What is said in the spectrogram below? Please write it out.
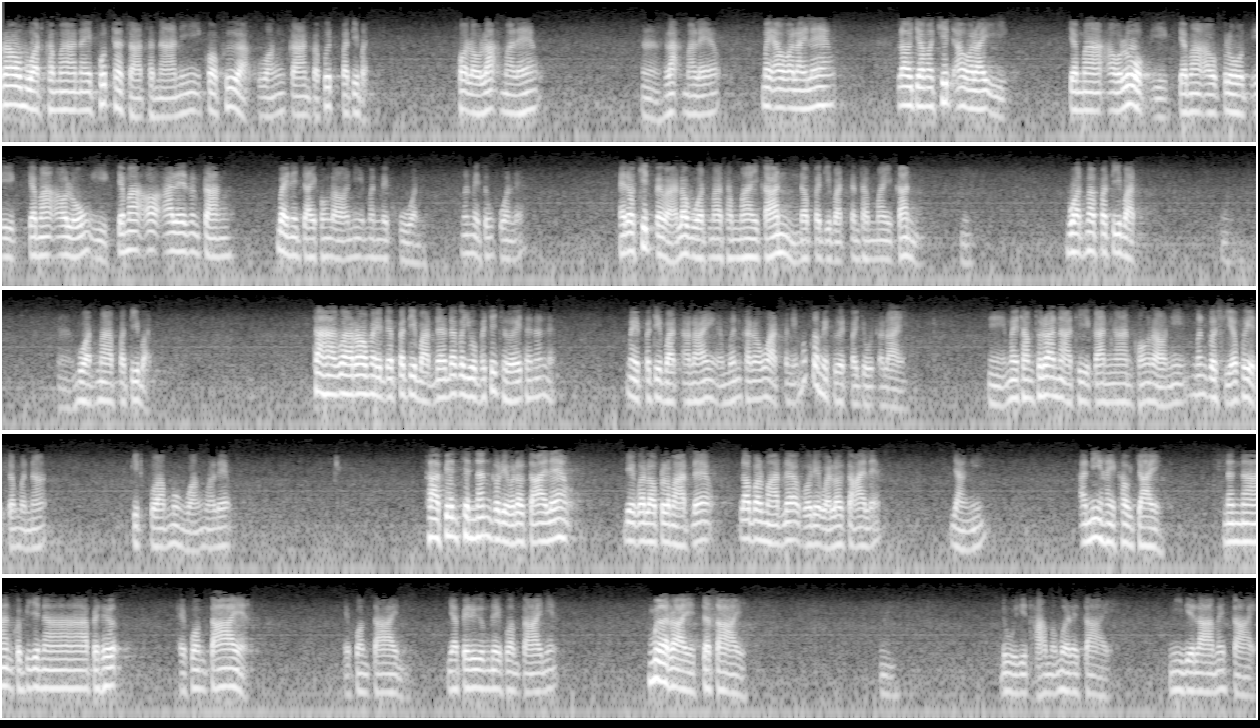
เราบวชเข้ามาในพุทธศาสนานี้ก็เพื่อหวังการประพฤติปฏิบัติ เพราะเราละมาแล้วละมาแล้ว ไม่เอาอะไรแล้ว เราจะมาคิดเอาอะไรอีก จะมาเอาโลภอีก จะมาเอาโกรธอีก จะมาเอาหลงอีก จะมาเอาอะไรต่างๆไว้ในใจของเราอันนี้มันไม่ควร มันไม่สมควรแล้วให้เราคิดไปว่า เราบวชมาทำไมกัน เราปฏิบัติกันทำไมกัน บวชมาปฏิบัติบวชมาปฏิบัติ ถ้าหากว่าเราไม่ได้ปฏิบัติแล้วก็อยู่ไปเฉยๆเท่านั้นแหละไม่ปฏิบัติอะไร เหมือนคารวะคนนี้มันก็ไม่เกิดประโยชน์อะไรนี่ไม่ทำธุระหน้าที่การงานของเรานี่มันก็เสียเพศสมณะผิดความมุ่งหวังมาแล้ว ถ้าเป็นเช่นนั้นก็เรียกว่าเราตายแล้ว เรียกว่าเราประมาทแล้ว เราประมาทแล้วก็เรียกว่าเราตายแล้ว อย่างนี้ อันนี้ให้เข้าใจ นานๆก็พิจารณาไปเถอะไอ้ความตายอะไอ้ความตาย อย่าไปลืมในความตายเนี้ยเมื่อไรจะตายดูที่ถามมาเมื่อไรตาย มีเวลาไม่ตาย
